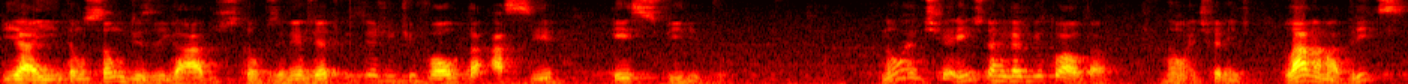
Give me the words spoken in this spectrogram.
e aí então são desligados os campos energéticos e a gente volta a ser espírito. Não é diferente da realidade virtual, tá? Não é diferente. Lá na Matrix,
